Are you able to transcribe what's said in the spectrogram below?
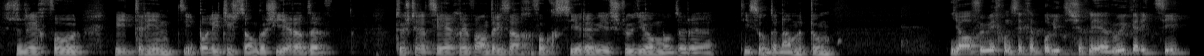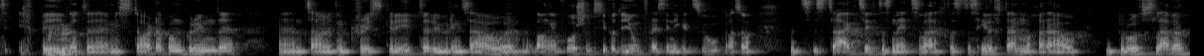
hast du dich vor, weiterhin politisch zu engagieren oder tust du dich jetzt eher auf andere Sachen fokussieren, wie das Studium oder äh, dein Unternehmertum? Ja, für mich kommt sicher politisch ein bisschen eine ruhigere Zeit. Ich bin mhm. gerade äh, mein Startup am Gründen, äh, zusammen mit dem Chris Greter, übrigens auch äh, lange im Vorstand von der Jungfreisinnigen Zug. Also es, es, zeigt sich, das Netzwerk, das, das hilft einem nachher auch im Berufsleben.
